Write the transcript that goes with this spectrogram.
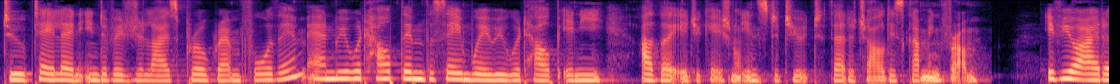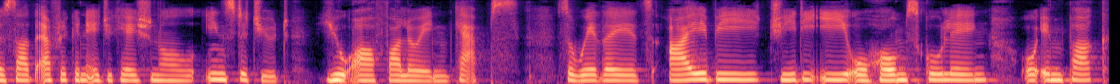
to tailor an individualized program for them, and we would help them the same way we would help any other educational institute that a child is coming from. If you are at a South African Educational Institute, you are following CAPS. So whether it's IEB, GDE, or homeschooling, or Impaq,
